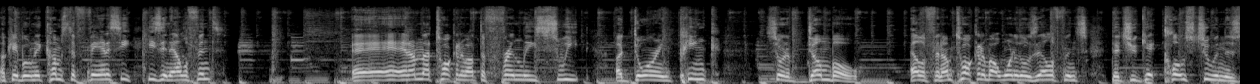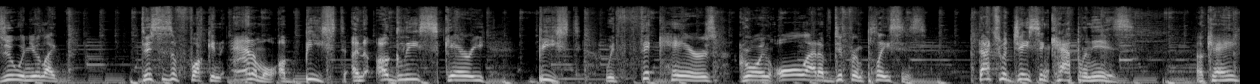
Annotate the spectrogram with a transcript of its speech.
Okay, but when it comes to fantasy, he's an elephant. And I'm not talking about the friendly, sweet, adoring, pink, sort of Dumbo elephant. I'm talking about one of those elephants that you get close to in the zoo and you're like, this is a fucking animal, a beast, an ugly, scary beast with thick hairs growing all out of different places. That's what Jason Kaplan is, okay?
